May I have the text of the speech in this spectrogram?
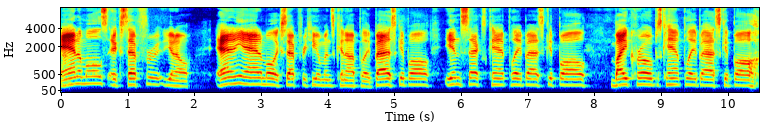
animals except for you know any animal except for humans cannot play basketball. Insects can't play basketball. Microbes can't play basketball.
